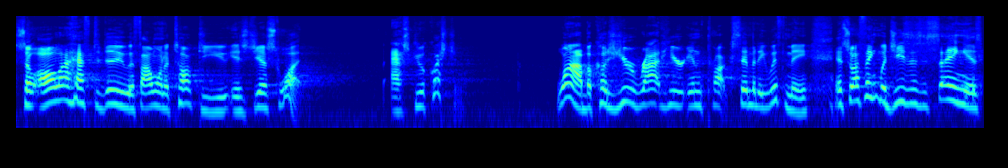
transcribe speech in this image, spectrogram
So all I have to do if I want to talk to you is just what? Ask you a question. Why? Because you're right here in proximity with me. And so I think what Jesus is saying is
